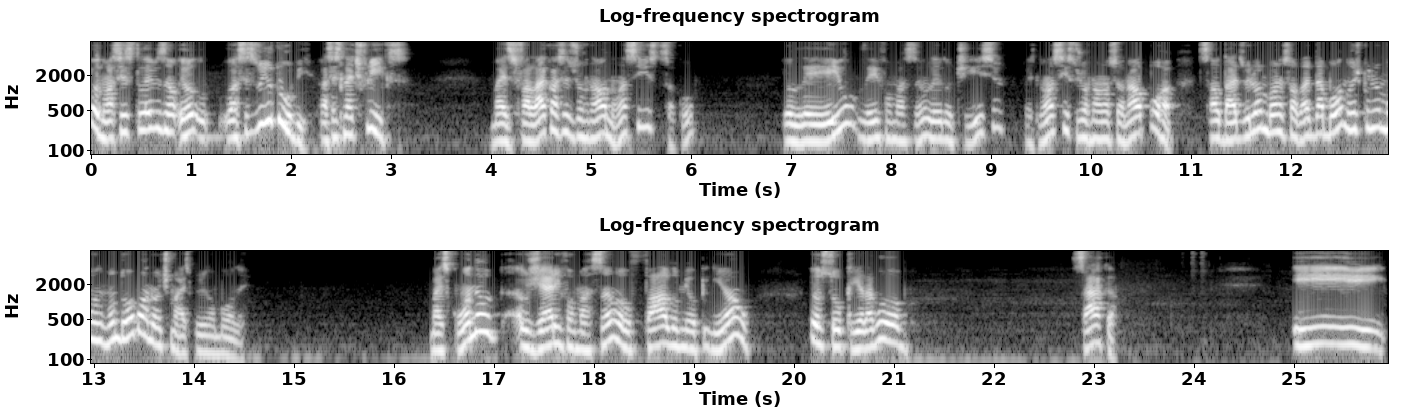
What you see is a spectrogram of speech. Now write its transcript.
Eu não assisto televisão. Eu, eu assisto YouTube, assisto Netflix. Mas falar que eu assisto jornal, não assisto, sacou? Eu leio, leio informação, leio notícia, mas não assisto Jornal Nacional. Porra, saudades do William Bonner, saudade da boa noite pro William Bonner. Não dou boa noite mais pro William Bonner. Mas quando eu, eu gero informação, eu falo minha opinião, eu sou cria da Globo. Saca? E,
